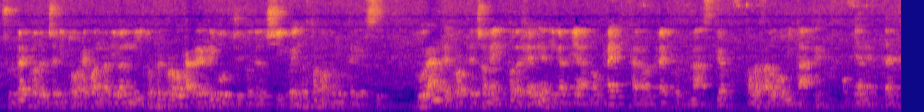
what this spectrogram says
sul becco del genitore quando arriva al nido per provocare il rigurgito del cibo e in questo modo nutrirsi. Durante il corteggiamento le femmine di gabbiano beccano il becco del maschio non per farlo vomitare, ovviamente,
